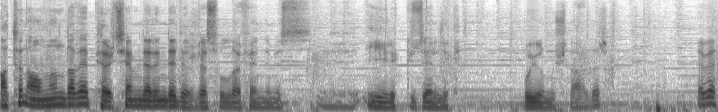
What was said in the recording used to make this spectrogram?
Atın alnında ve perçemlerindedir Resulullah Efendimiz e, iyilik, güzellik buyurmuşlardır. Evet,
